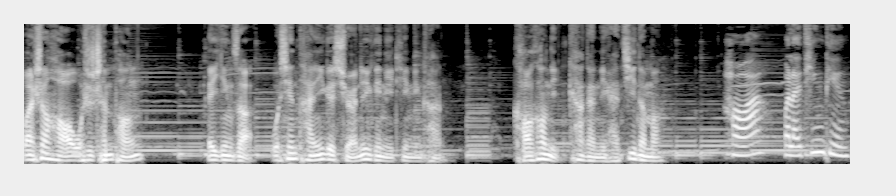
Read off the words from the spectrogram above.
晚上好，我是陈鹏。哎，英子，我先弹一个旋律给你听听看，考考你，看看你还记得吗？好啊，我来听听。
